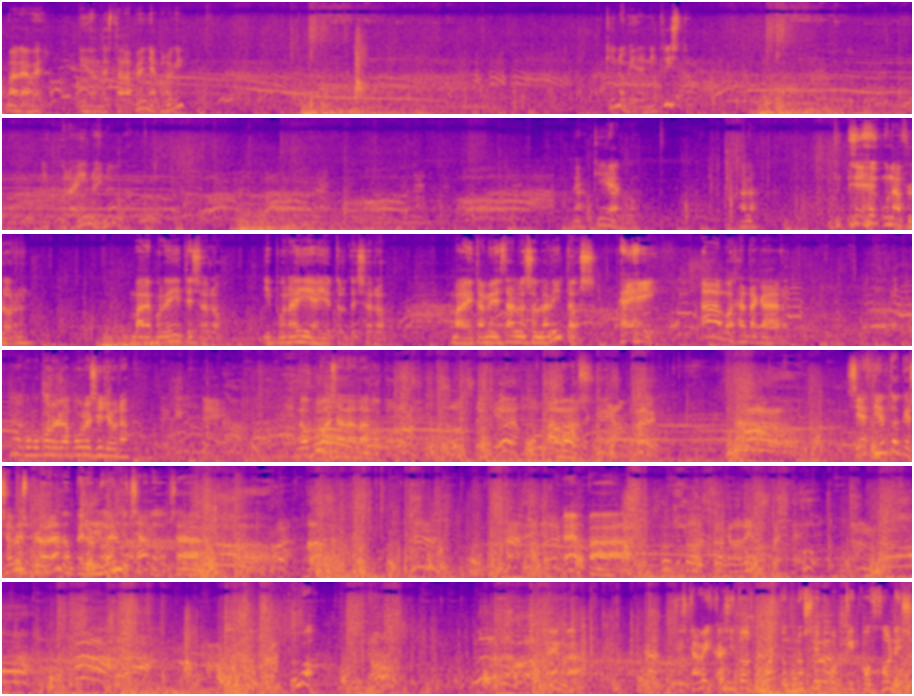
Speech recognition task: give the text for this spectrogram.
Vale, a ver. ¿Y dónde está la peña? ¿Por aquí? Aquí no viene ni Cristo. Por ahí no hay nada. Aquí hay algo. ¡Hala! Una flor. Vale, por ahí hay tesoro. Y por ahí hay otro tesoro. Vale, también están los soldaditos. ¡Hey! ¡Vamos a atacar! Mira cómo corre la pobre señora. No pasa nada. Vamos. Sí es cierto que solo he explorado, pero no he luchado, o sea... ¡Epa! Venga. Si estabais casi todos muertos, no sé por qué cojones.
